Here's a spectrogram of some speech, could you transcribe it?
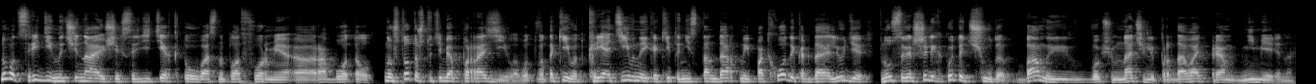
ну, вот среди начинающих, среди тех, кто у вас на платформе э, работал, ну, что-то, что тебя поразило. Вот, вот такие вот креативные какие-то нестандартные подходы, когда люди, ну, совершили какое-то чудо, бам, и, в общем, начали продавать прям немерено.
